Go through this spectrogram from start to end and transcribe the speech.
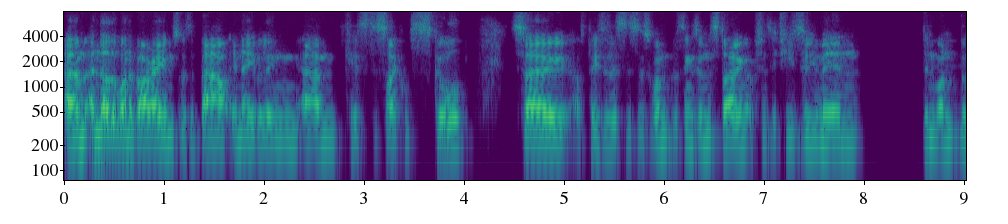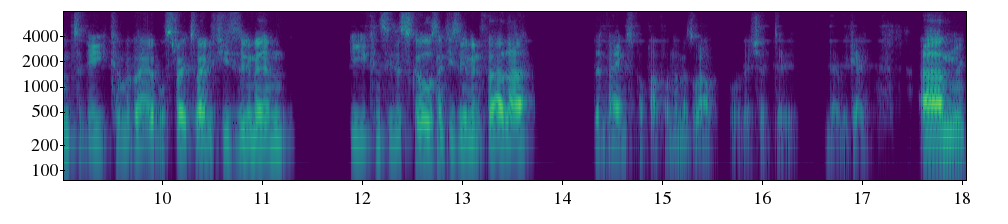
Um, another one of our aims was about enabling um, kids to cycle to school. So I was pleased with this. This is one of the things in the styling options. If you zoom in, didn't want them to become available straight away. But if you zoom in, you can see the schools. And if you zoom in further, the names pop up on them as well, or they should do. There we go. Um,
